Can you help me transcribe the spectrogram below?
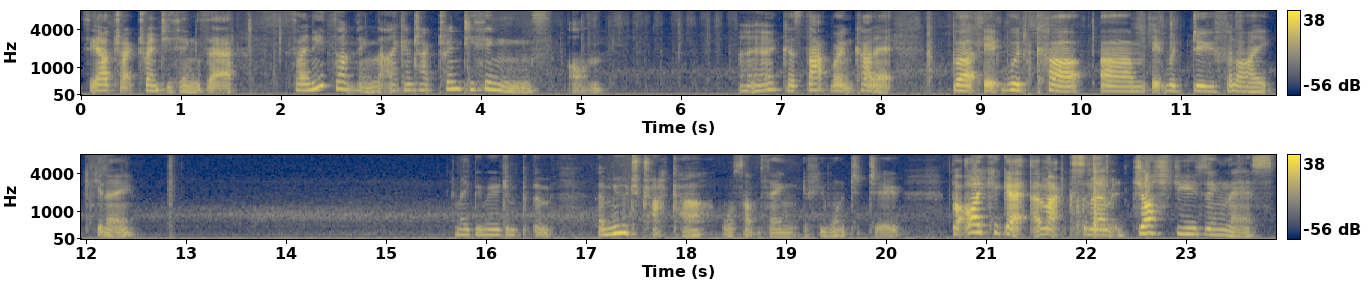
see, I'll track 20 things there. So I need something that I can track 20 things on. Because uh, that won't cut it. But it would cut, um, it would do for like, you know, maybe mood um, a mood tracker or something if you wanted to. But I could get a maximum just using this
